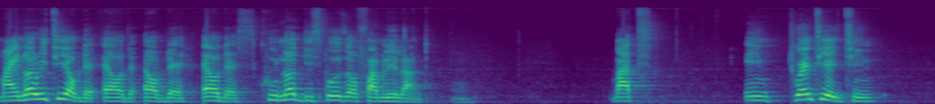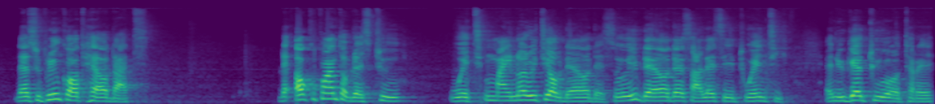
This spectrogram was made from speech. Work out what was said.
minority of the, elder, of the elders, could not dispose of family land. Mm. But in 2018, the Supreme Court held that the occupant of the stool with minority of the elders, so if the elders are, let's say, 20, and you get two or three,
